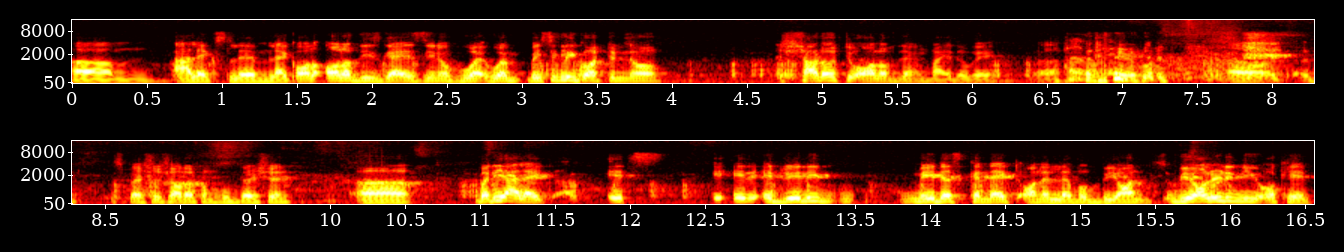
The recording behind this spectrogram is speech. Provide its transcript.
um, Alex Lim, like all, all of these guys, you know, who I, who I basically got to know. Shout out to all of them, by the way. Uh, there was, uh, a special shout out from Hoop Darshan. Uh, but yeah, like it's it, it really made us connect on a level beyond. We already knew, okay,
